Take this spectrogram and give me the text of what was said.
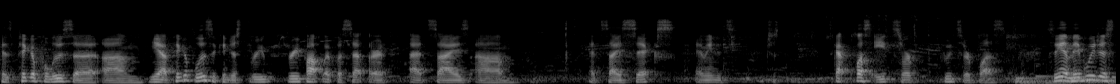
Because Pigapalooza, um, yeah, Pigapalooza can just three three pop whip a settler at, at size um, at size six. I mean, it's just it's got plus eight sur food surplus. So yeah, maybe we just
